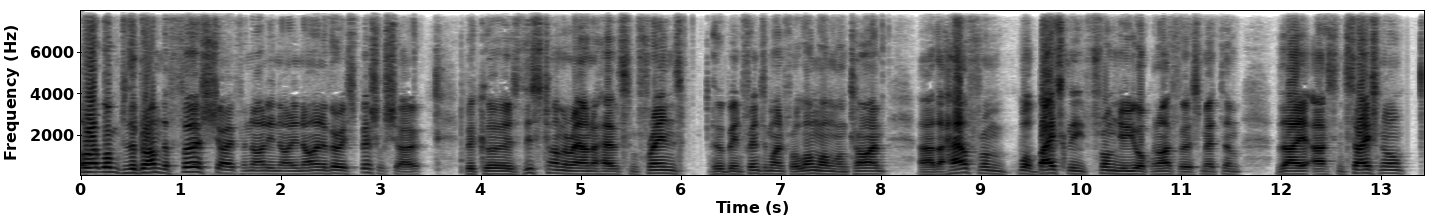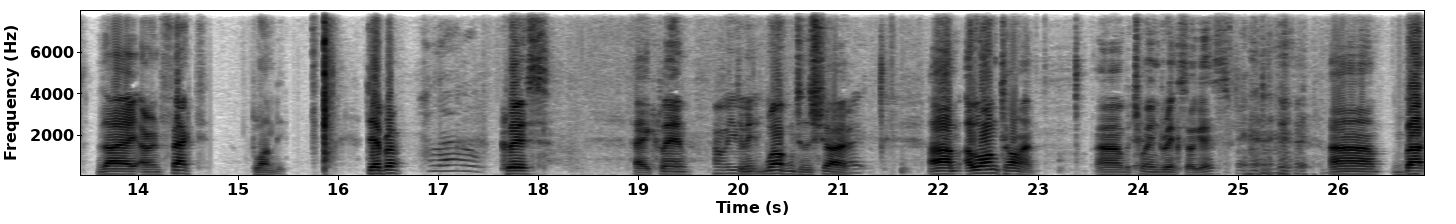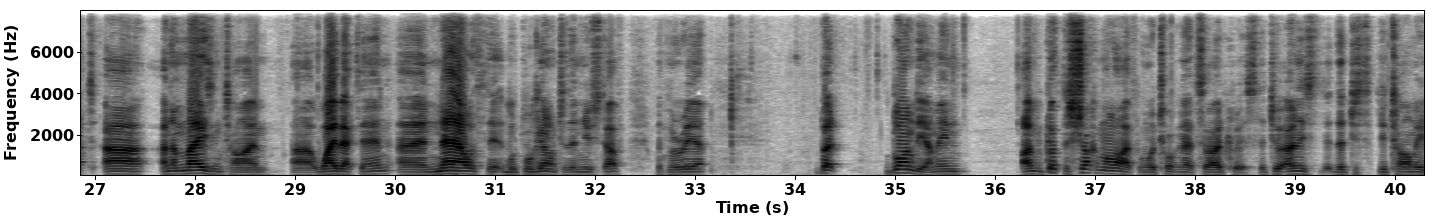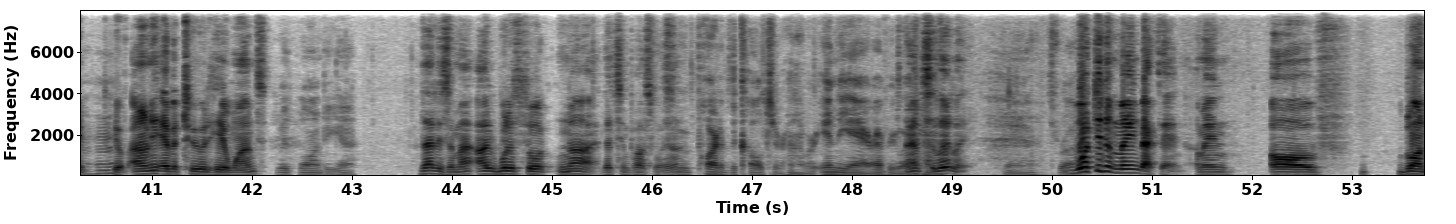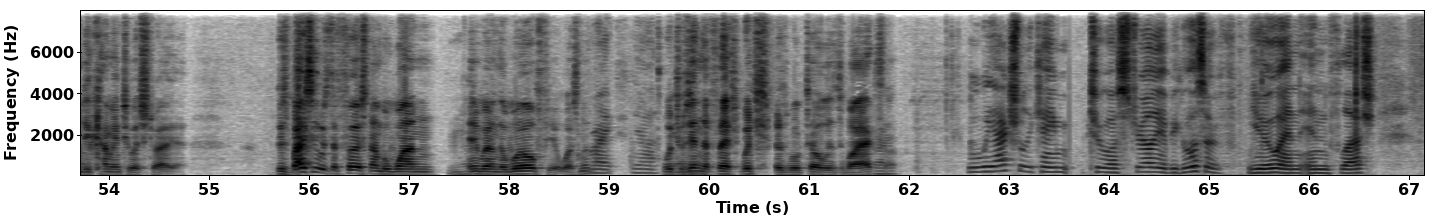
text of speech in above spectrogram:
All right, welcome to the drum, the first show for 1999, a very special show because this time around I have some friends who have been friends of mine for a long, long, long time. Uh, they hail from, well, basically from New York when I first met them. They are sensational. They are, in fact, Blondie. Deborah, Hello. Chris, hey, Clem. How are you? Jimmy, welcome to the show. All right. Um, a long time uh, between drinks, I guess. um, but uh, an amazing time uh, way back then, and now with the, we'll, we'll get on to the new stuff with Maria. But Blondie, I mean, I've got the shock of my life when we're talking outside, Chris, that you only that just you told me you've only ever toured here once. with Blondie, yeah. That is amazing. I would have thought, no, that's impossible. You So know? we're part of the culture, huh? We're in the air everywhere. huh? Absolutely. Yeah, that's right. What did it mean back then? I mean, of Blondie coming to Australia? Because basically it was the first number one anywhere in the world for you, wasn't it? Right, yeah. Which was in the flesh, which, as we'll tell, is by accident. Well, we actually came to Australia because of you and in flesh,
